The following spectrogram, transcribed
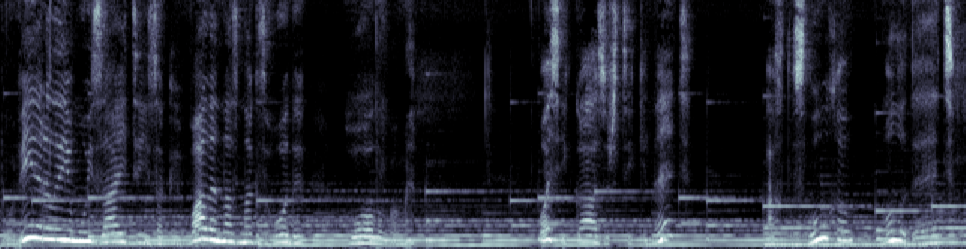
Повірили йому й зайці і закивали на знак згоди головами. Ось і казочці кінець, а хто слухав, молодець.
